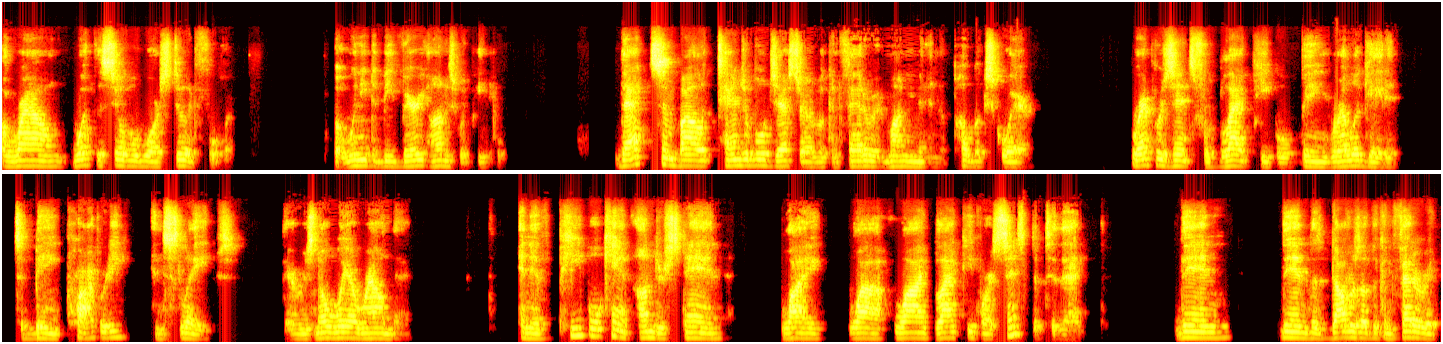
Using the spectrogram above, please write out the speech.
around what the Civil War stood for. But we need to be very honest with people that symbolic, tangible gesture of a Confederate monument in the public square represents for Black people being relegated to being property and slaves. There is no way around that. And if people can't understand why why why Black people are sensitive to that, then then the Daughters of the Confederate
